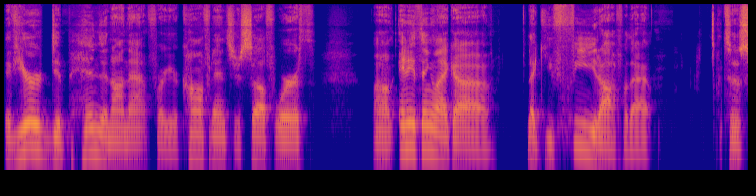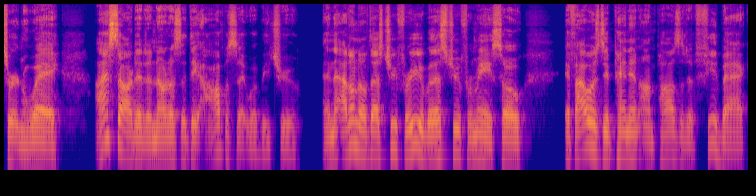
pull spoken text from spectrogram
if you're dependent on that for your confidence, your self-worth, um, anything like uh like you feed off of that to a certain way, I started to notice that the opposite would be true and I don't know if that's true for you, but that's true for me. So if I was dependent on positive feedback,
